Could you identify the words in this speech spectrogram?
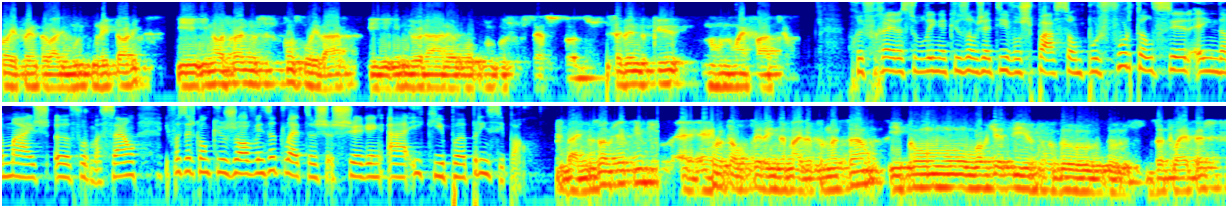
foi, foi um trabalho muito meritório e, e nós vamos consolidar e melhorar o, os processos todos, sabendo que não, não é fácil. Rui Ferreira sublinha que os objetivos passam por fortalecer ainda mais a formação e fazer com que os jovens atletas cheguem à equipa principal. Bem, os objetivos é, é fortalecer ainda mais a formação e com o objetivo do, dos, dos, atletas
